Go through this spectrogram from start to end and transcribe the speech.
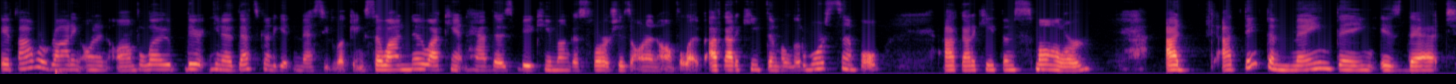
if I were writing on an envelope, there, you know, that's going to get messy looking. So I know I can't have those big, humongous flourishes on an envelope. I've got to keep them a little more simple. I've got to keep them smaller. I, I think the main thing is that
